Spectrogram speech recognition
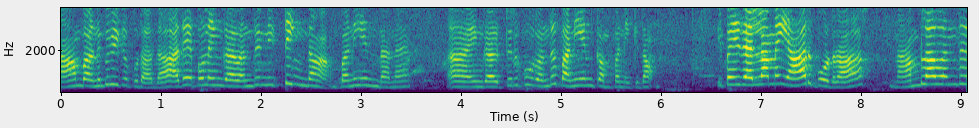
நாம் அனுபவிக்கக்கூடாதா அதே போல் இங்கே வந்து நிட்டிங் தான். பனியன் தானே? இங்கே திருப்பூர் வந்து பனியன் கம்பெனிக்கு தான். இப்போ இது எல்லாமே யார் போடுறா? நம்மளா வந்து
